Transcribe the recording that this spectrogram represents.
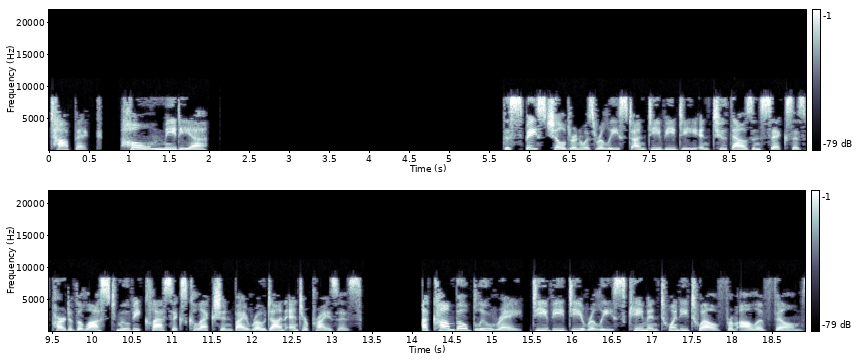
Topic: Home media The Space Children was released on DVD in 2006 as part of the Lost Movie Classics collection by Rodan Enterprises. A combo Blu-ray, DVD release came in 2012 from Olive Films.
